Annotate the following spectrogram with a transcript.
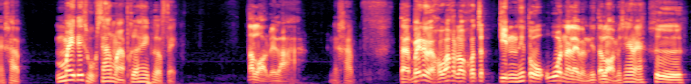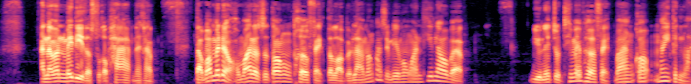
นะครับ ไม่ได้ถูกสร้างมาเพื่อให้เพอร์เฟกตลอดเวลานะครับ แต่ไม่ได้หมายความว่าเราก็จะกินให้ตัวอ้วนอะไรแบบนี้ตลอดไม่ใช่นะคือ อันนั้นมันไม่ดีต่อสุขภาพนะครับ แต่ว่าไม่ได้หมายความว่าเราจะต้องเพอร์เฟกตลอดเวลามันก็จะมีบางวันที่เราแบบอยู่ในจุดที่ไม่ perfect บ้างก็ไม่เป็นไร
